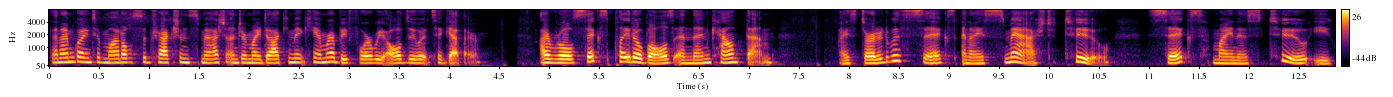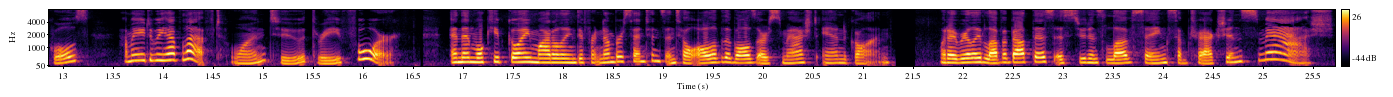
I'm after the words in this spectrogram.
Then I'm going to model subtraction smash under my document camera before we all do it together. I roll six Play-Doh balls and then count them. I started with six and I smashed two. Six minus two equals, how many do we have left? One, two, three, four. And then we'll keep going modeling different number sentence until all of the balls are smashed and gone. What I really love about this is students love saying subtraction smash.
